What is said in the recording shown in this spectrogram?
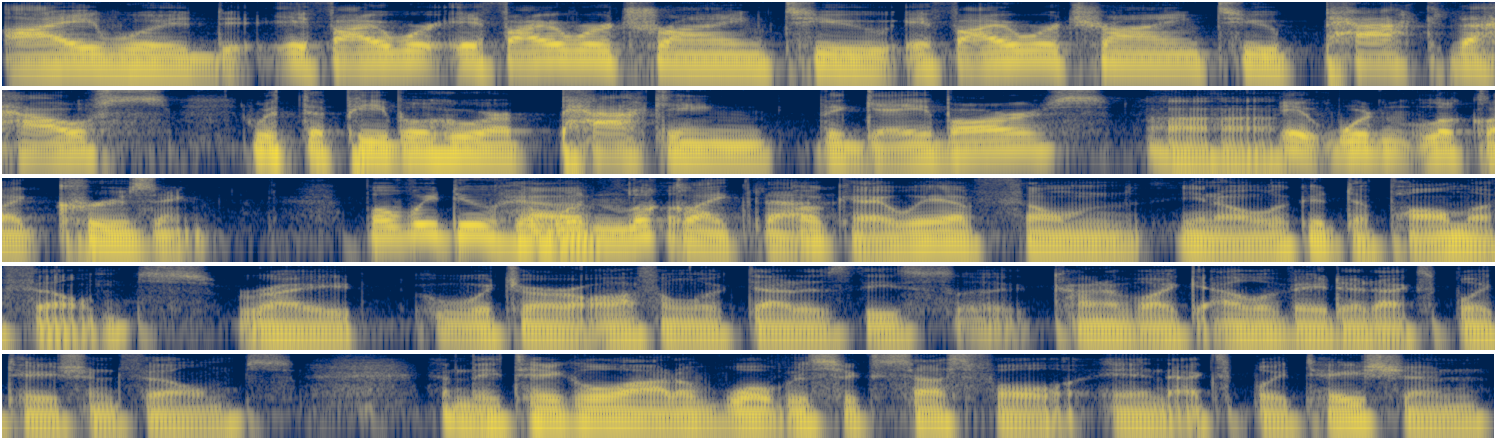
I would if I were if I were trying to if I were trying to pack the house with the people who are packing the gay bars, uh-huh. it wouldn't look like cruising. But we do have. wouldn't look like that. Okay, we have films. You know, look at De Palma films, right? Which are often looked at as these uh, kind of like elevated exploitation films, and they take a lot of what was successful in exploitation,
